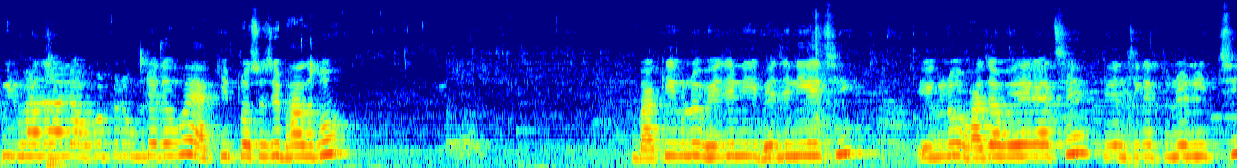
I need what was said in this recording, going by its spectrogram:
পিঠ ভাজা হলে অপর পিঠ উল্টে দেবো, একই প্রসেসে ভাজবো। বাকিগুলো ভেজে নিয়ে ভেজে নিয়েছি। এগুলো ভাজা হয়ে গেছে, তেল থেকে তুলে নিচ্ছি।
